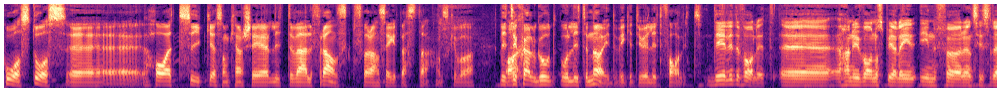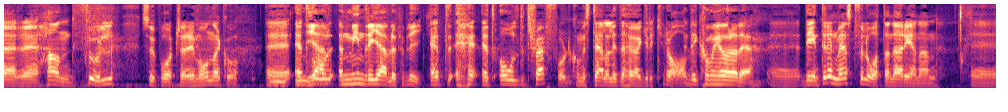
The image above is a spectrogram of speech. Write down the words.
påstås eh, ha ett psyke som kanske är lite väl franskt för hans eget bästa. Han ska vara lite Ja. självgod och lite nöjd, vilket ju är lite farligt. Det är lite farligt. Eh, han är ju van att spela in, inför en sådär eh, handfull supportrar i Monaco. Eh, en, ett, jäv, en mindre jävla publik. ett, ett Old Trafford kommer ställa lite högre krav. Det kommer göra det. Eh, det är inte den mest förlåtande arenan Eh,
